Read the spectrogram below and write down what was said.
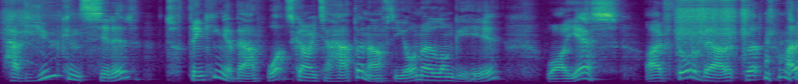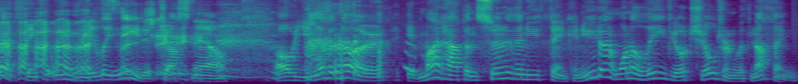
have you considered t- thinking about what's going to happen after you're no longer here? Well, yes. I've thought about it, but I don't think that we really need it just now. Oh, you never know. It might happen sooner than you think, and you don't want to leave your children with nothing.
